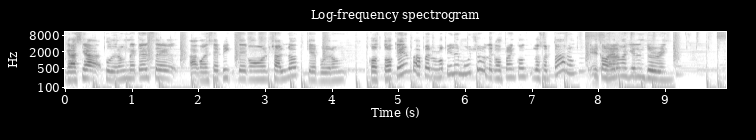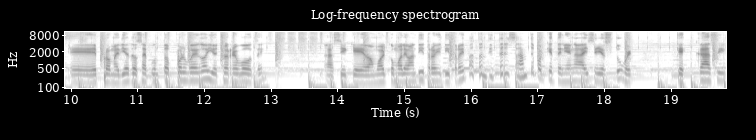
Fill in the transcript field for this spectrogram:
gracias, pudieron meterse a, con ese pick de con Charlotte, que pudieron, costó Kemba, pero no pide mucho, le compran, lo soltaron y cogieron a Jalen Duren. Eh, promedio 12 puntos por juego y 8 rebotes. Así que vamos a ver cómo le van Detroit. Detroit bastante interesante porque tenían a Isaiah Stewart, que es casi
